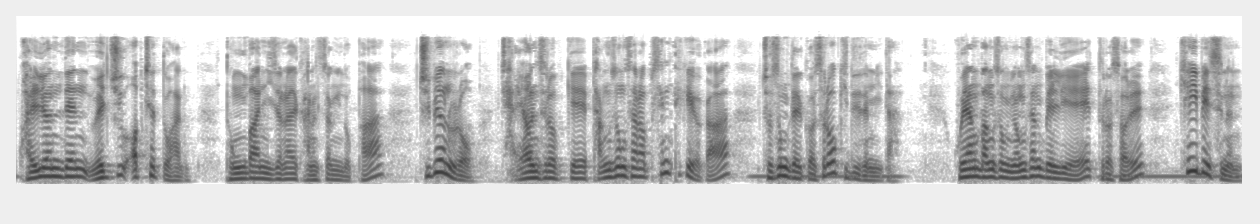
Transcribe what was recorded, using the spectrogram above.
관련된 외주 업체 또한 동반 이전할 가능성이 높아 주변으로 자연스럽게 방송산업 생태계가 조성될 것으로 기대됩니다. 고향방송 영상밸리에 들어설 KBS는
